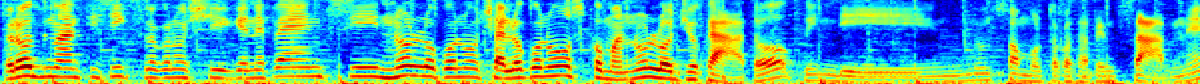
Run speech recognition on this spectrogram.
Road 96 lo conosci, che ne pensi? Non lo conosco, cioè lo conosco ma non l'ho giocato, quindi non so molto cosa pensarne.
